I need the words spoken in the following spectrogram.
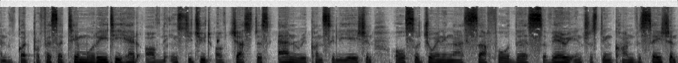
And we've got Professor Tim Murithi, head of the Institute of Justice and Reconciliation, also joining us for this very interesting conversation.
